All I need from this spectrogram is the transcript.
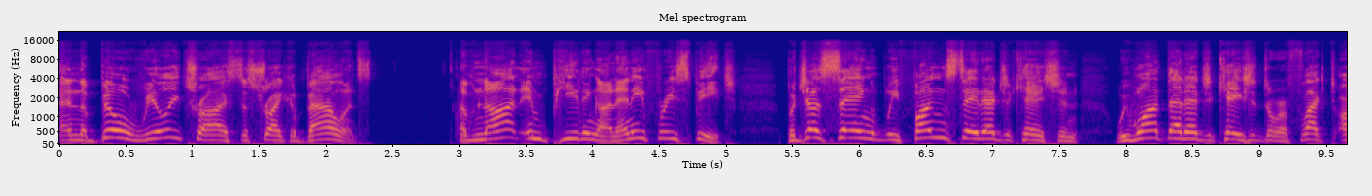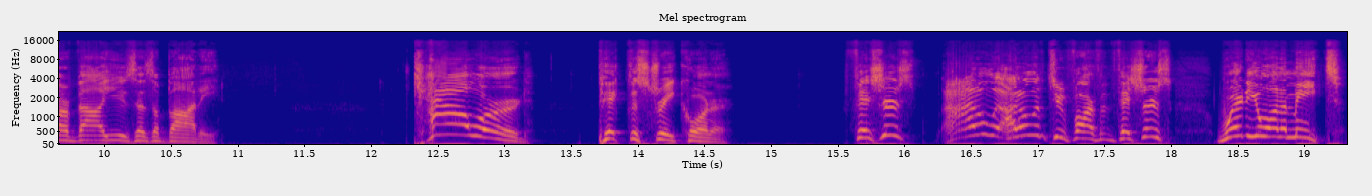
And the bill really tries to strike a balance of not impeding on any free speech, but just saying we fund state education, we want that education to reflect our values as a body. Coward! Pick the street corner. Fishers? I don't I don't live too far from Fishers. Where do you want to meet?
